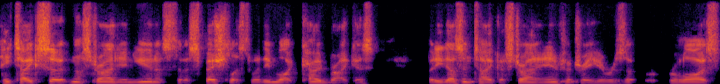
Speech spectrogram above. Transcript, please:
He takes certain Australian units that are specialists with him, like code breakers, but he doesn't take Australian infantry. He res- relies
